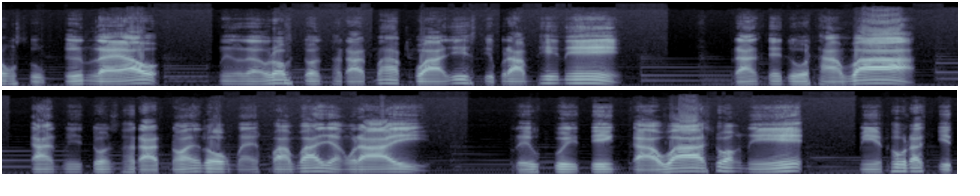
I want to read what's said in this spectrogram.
ลงสู่พื้นแล้วมีเรือรบโจรสลัดมากกว่า 20ลำที่นี่ร้านเจดูถามว่า การมีโจรสลัดน้อยลงหมายความว่าอย่างไร หรือกุยติงกล่าวว่าช่วงนี้มีธุรกิจ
